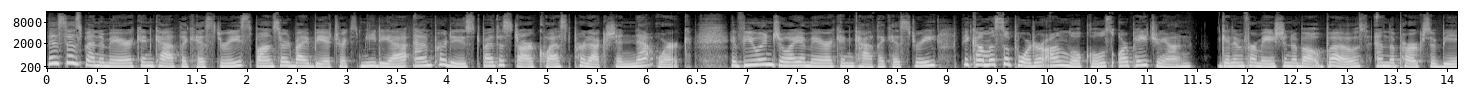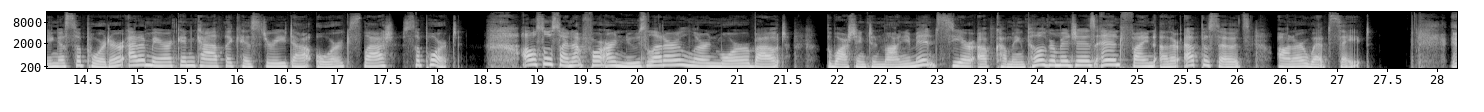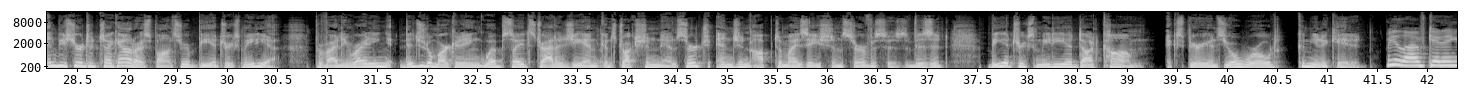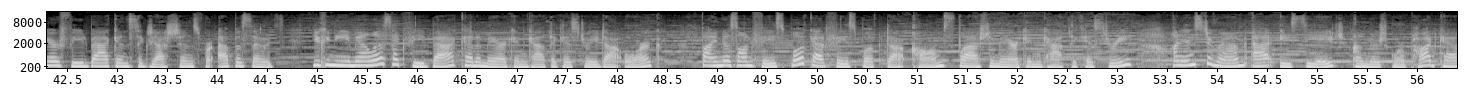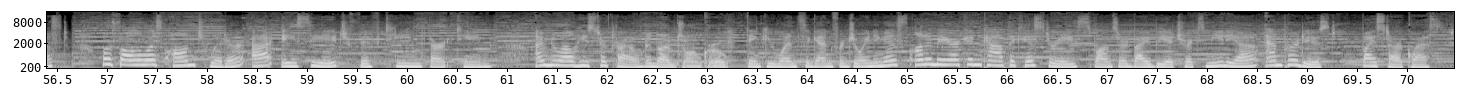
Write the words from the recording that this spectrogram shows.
This has been American Catholic History, sponsored by Beatrix Media and produced by the StarQuest Production Network. If you enjoy American Catholic History, become a supporter on Locals or Patreon. Get information about both and the perks of being a supporter at americancatholichistory.org/support. Also sign up for our newsletter, learn more about the Washington Monument, see our upcoming pilgrimages, and find other episodes on our website. And be sure to check out our sponsor, Beatrix Media, providing writing, digital marketing, website strategy and construction, and search engine optimization services. Visit beatrixmedia.com. Experience your world communicated. We love getting your feedback and suggestions for episodes. You can email us at feedback at americancatholichistory.org Find us on Facebook at facebook.com slash American Catholic History, on Instagram at ACH underscore podcast, or follow us on Twitter at ACH1513. I'm Noelle Hiester Crow. And I'm Tom Crow. Thank you once again for joining us on American Catholic History, sponsored by Beatrix Media and produced by StarQuest.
